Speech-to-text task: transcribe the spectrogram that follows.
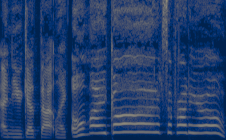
and you get that like oh my god I'm so proud of you.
